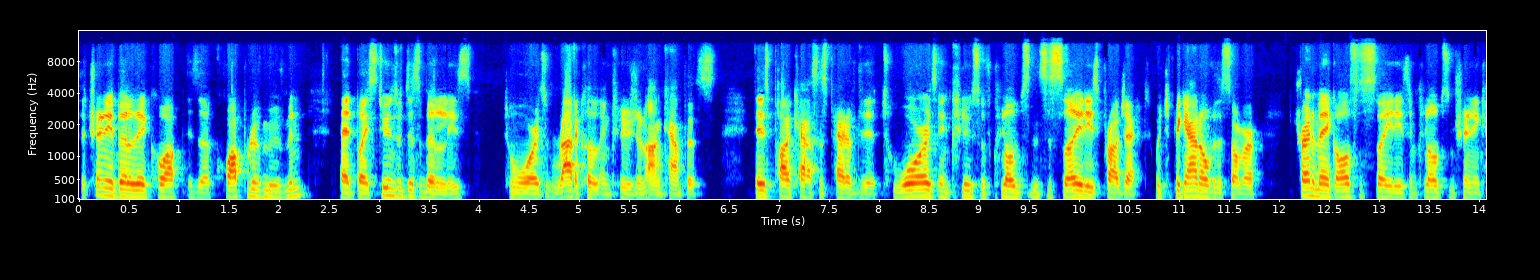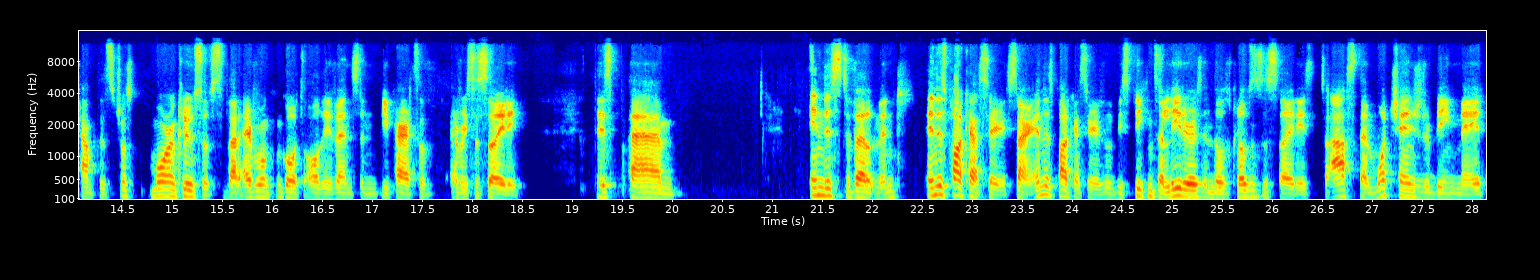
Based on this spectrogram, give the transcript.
the Trinity Ability Co op is a cooperative movement led by students with disabilities towards radical inclusion on campus. This podcast is part of the Towards Inclusive Clubs and Societies project, which began over the summer, trying to make all societies and clubs in Trinity campus just more inclusive so that everyone can go to all the events and be parts of every society. This um, in this development, in this podcast series, sorry, in this podcast series, we'll be speaking to leaders in those clubs and societies to ask them what changes are being made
